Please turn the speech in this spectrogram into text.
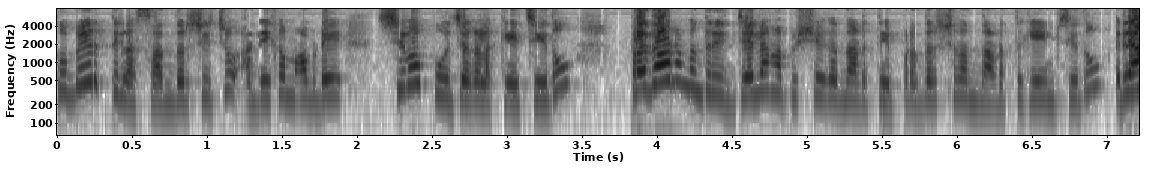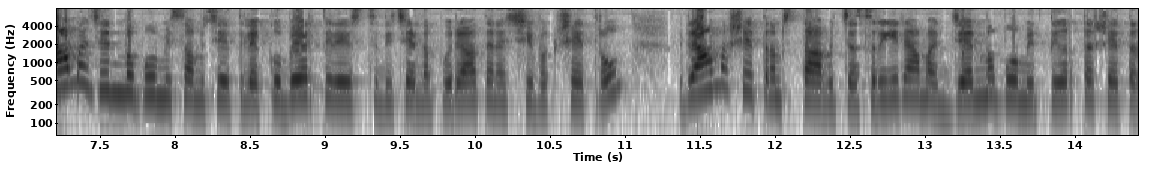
കുബേർ തില സന്ദർശിച്ചു. അദ്ദേഹം അവിടെ ശിവപൂജകളൊക്കെ ചെയ്തു. പ്രധാനമന്ത്രി ജലാഭിഷേകം നടത്തി പ്രദർശനം നടത്തുകയും ചെയ്തു. രാമജന്മഭൂമി സമുച്ചയത്തിലെ കുബേർത്തിലെ സ്ഥിതി ചെയ്യുന്ന പുരാതന ശിവക്ഷേത്രവും രാമക്ഷേത്രം സ്ഥാപിച്ച ശ്രീരാമ ജന്മഭൂമി തീർത്ഥക്ഷേത്ര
